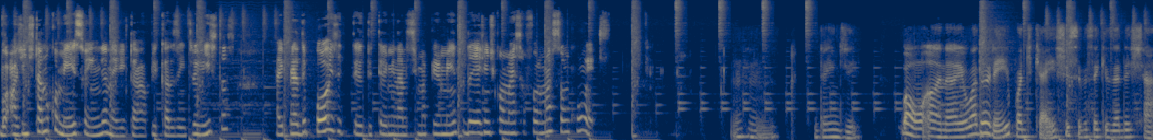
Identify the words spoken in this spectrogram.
Bom, a gente está no começo ainda, né? A gente está aplicando as entrevistas. Aí para depois de, de terminar esse mapeamento, daí a gente começa a formação com eles. Uhum. Entendi. Bom, Ana, eu adorei o podcast. Se você quiser deixar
